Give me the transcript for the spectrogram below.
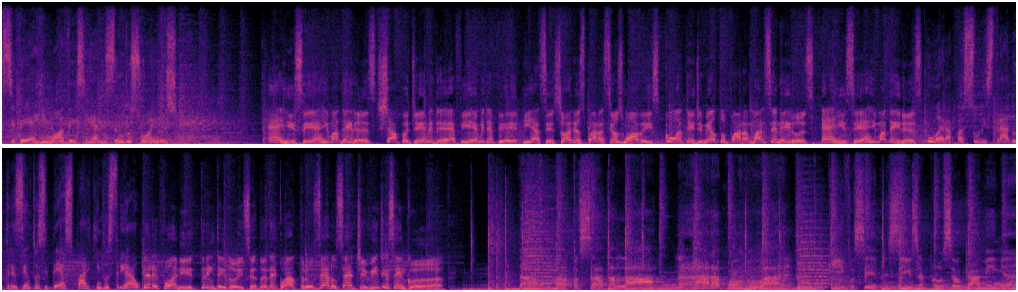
SVR Imóveis realizando sonhos. RCR Madeiras, chapa de MDF e MDP e acessórios para seus móveis, com atendimento para marceneiros. RCR Madeiras. Rua Arapaçu Listrado 310, Parque Industrial. Telefone 3274 0725. Dá uma passada lá na Arapondoar. Tudo que você precisa pro seu caminhão.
